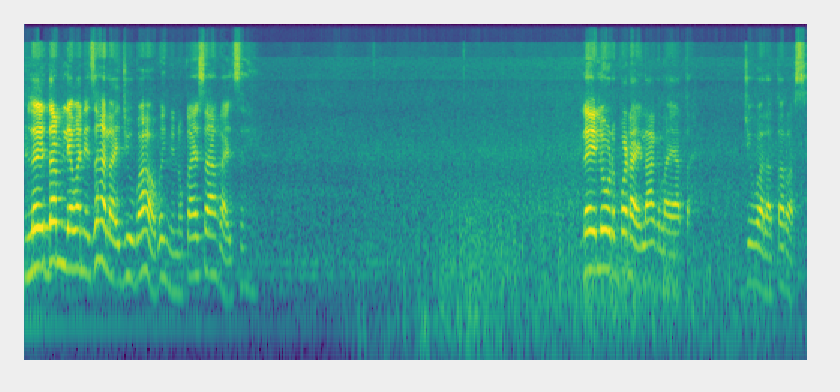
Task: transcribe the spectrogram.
लय दमल्यावाने झालाय जीव भावा बहिणीनो काय सांगायचं लय लोड पडायला लागलाय आता. जीवाला तरास.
